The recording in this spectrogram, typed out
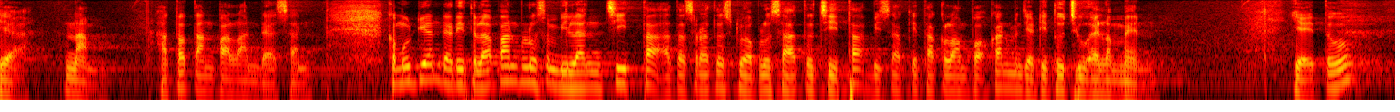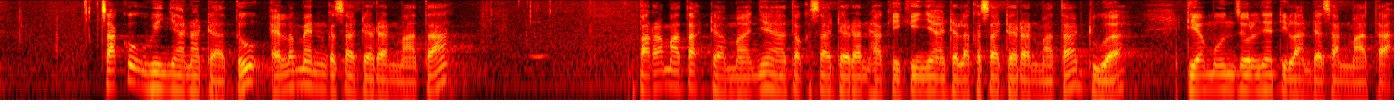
ya enam atau tanpa landasan. Kemudian dari 89 cita atau 121 cita bisa kita kelompokkan menjadi tujuh elemen yaitu cakuk winyana datu, elemen kesadaran mata, Para mata damanya atau kesadaran hakikinya adalah kesadaran mata dua, dia munculnya di landasan mata.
